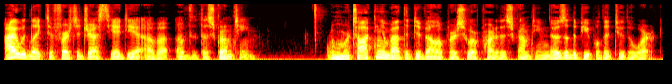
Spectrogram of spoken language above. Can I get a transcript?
I would like to first address the idea of, a, of the Scrum team when we're talking about the developers who are part of the Scrum team, those are the people that do the work.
